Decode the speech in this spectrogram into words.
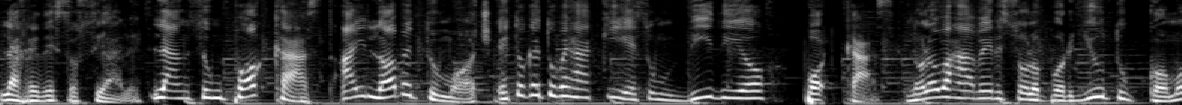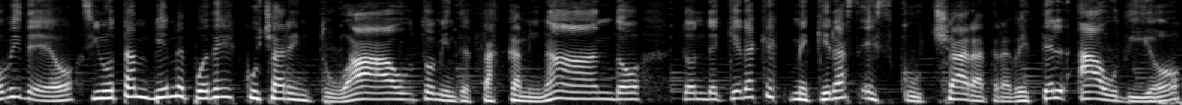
las redes sociales. Lance un podcast. I love it too much. Esto que tú ves aquí es un video podcast. No lo vas a ver solo por YouTube como video, sino también me puedes escuchar en tu auto, mientras estás caminando, donde quieras que me quieras escuchar a través del audio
